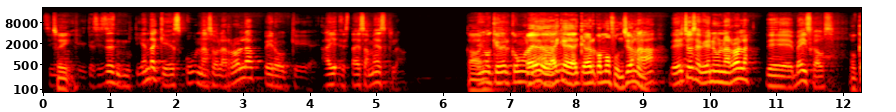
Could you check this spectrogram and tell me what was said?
Sí. Que, que sí se entienda que es una sola rola, pero que hay, está esa mezcla. Tengo que ver cómo Pues, hay, que, hay que ver cómo funciona. Ajá. De hecho, se viene una rola de Bass House. Ok.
